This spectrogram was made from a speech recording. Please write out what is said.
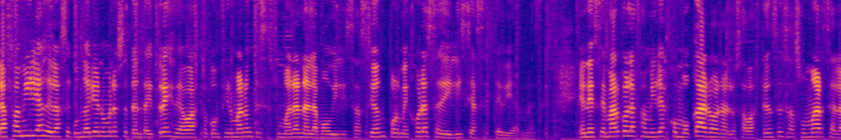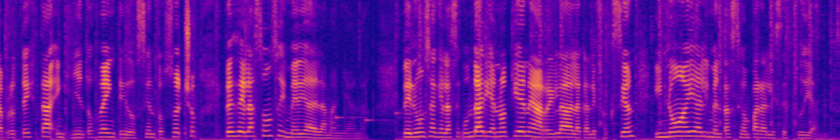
Las familias de la secundaria número 73 de Abasto confirmaron que se sumarán a la movilización por mejoras edilicias este viernes. En ese marco, las familias convocaron a los abastenses a sumarse a la protesta en 520 y 208 desde las 11 y media de la mañana. Denuncian que la secundaria no tiene arreglada la calefacción y no hay alimentación para los estudiantes.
